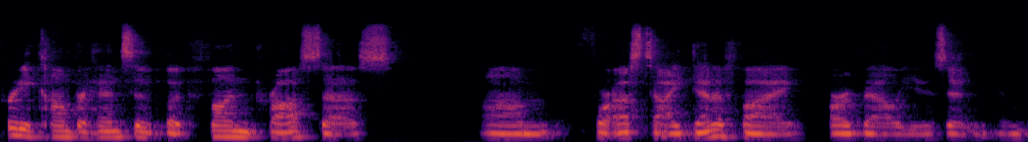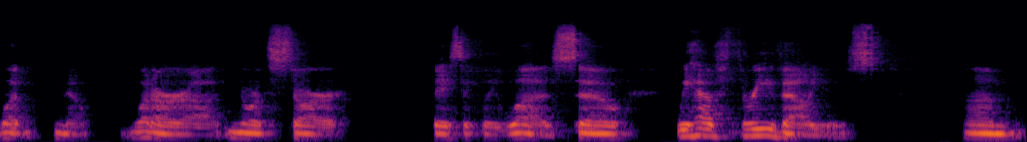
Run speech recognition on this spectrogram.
pretty comprehensive but fun process um, for us to identify our values and, and what, you know, what our uh, North Star basically was. So we have three values. Um,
